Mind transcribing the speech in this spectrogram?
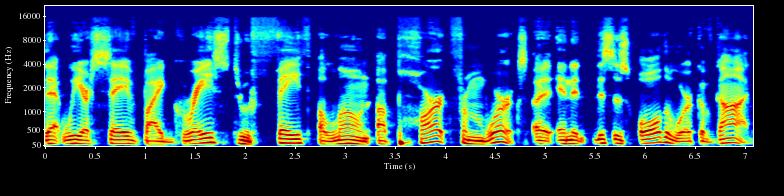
that we are saved by grace through faith alone apart from works. Uh, and it, this is all the work of god.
